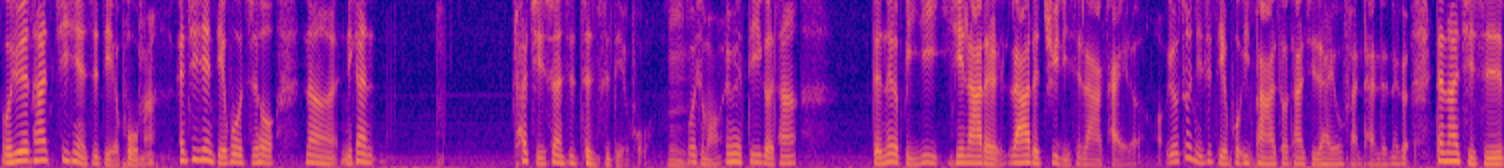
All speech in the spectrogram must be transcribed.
我觉得它季线也是跌破嘛，那季线跌破之后，那你看它其实算是正式跌破，嗯，为什么？因为第一个它的那个比例已经拉的拉的距离是拉开了，有时候你是跌破一趴的时候，它其实还有反弹的那个，但它其实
